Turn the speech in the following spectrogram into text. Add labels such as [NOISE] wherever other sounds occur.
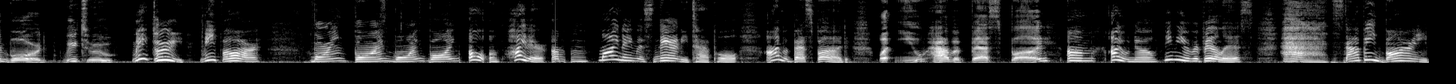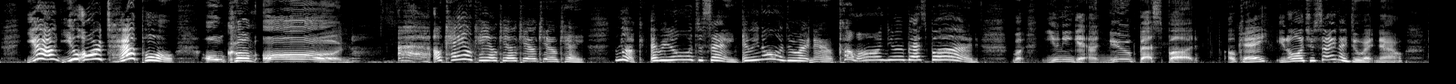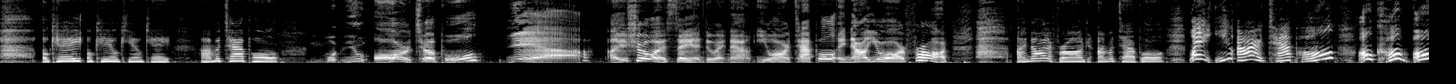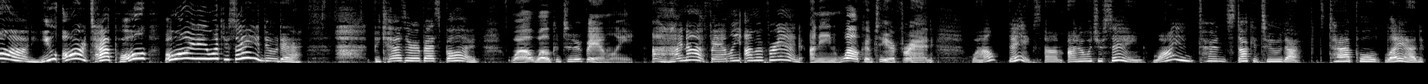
I'm bored. Me too. Me three. Me four. Boring, boring, boring, boring. Oh, um, hi there. Um, um, my name is Nanny Tadpole. I'm a best bud. What, you have a best bud? Um, I don't know. Maybe a Revealis. Ah, stop being boring. Yeah, you are Tadpole. Oh, come on. Okay, okay, okay, okay, okay, okay. Look, and we know what you're saying, and we know what to do right now. Come on, you're best bud. But you need to get a new best bud. Okay? You know what you're saying I do right now. [SIGHS] okay, okay, okay, okay. I'm a tadpole. What, you are a tadpole? Yeah. Are you sure what I'm saying I do right now? You are a tadpole, and now you are a frog. [SIGHS] [SIGHS] I'm not a frog. I'm a tadpole. Wait, you are a tadpole? Oh, come on. You are a tadpole? But why didn't what you say do that? [SIGHS] because they're a best bud. Well, welcome to the family. Uh, I'm not a family. I'm a friend. I mean, welcome to your friend. Well, thanks. Um, I know what you're saying. Why you turn stuck into that tadpole land?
